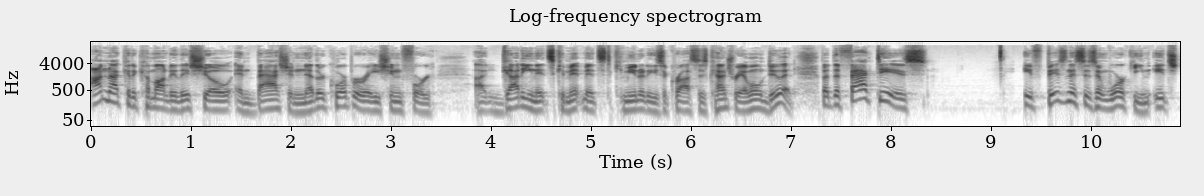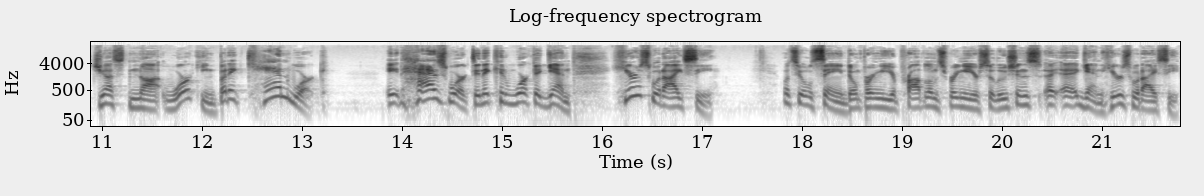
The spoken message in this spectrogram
I'm not going to come onto this show and bash another corporation for uh, gutting its commitments to communities across this country. I won't do it. But the fact is, if business isn't working, it's just not working. But it can work. It has worked and it can work again. Here's what I see what's the old saying? Don't bring me your problems, bring me your solutions. again, here's what I see.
